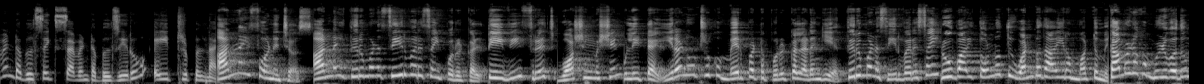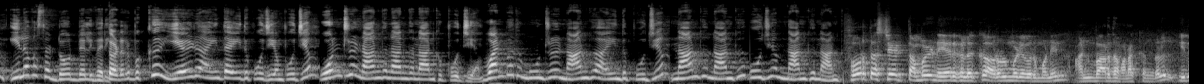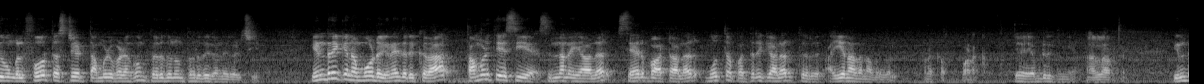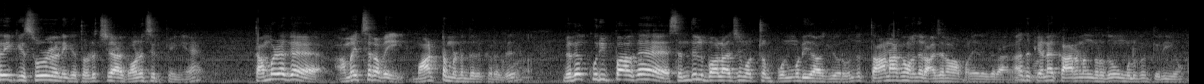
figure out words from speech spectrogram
பண்ணுங்க Nimati Property Management. Contact 766700 அன்னை பர்னிச்சர்ஸ் அன்னை திருமண சீர்வரிசை பொருட்கள் டிவி ஃபிரிட்ஜ் வாஷிங் மிஷின் உள்ளிட்ட இருநூற்றுக்கும் மேற்பட்ட பொருட்கள் அடங்கிய திருமண சீர்வரிசை ரூபாய் தொண்ணூத்தி ஒன்பதாயிரம் மட்டுமே. தமிழகம் முழுவதும் இலவச டோர் டெலிவரி தொடர்புக்கு ஏழு ஐந்து ஐந்து பூஜ்ஜியம் பூஜ்ஜியம் ஒன்று நான்கு நான்கு நான்கு பூஜ்ஜியம் ஒன்பது மூன்று நான்கு ஐந்து பூஜ்ஜியம் நான்கு நான்கு பூஜ்ஜியம் நான்கு நான்கு. ஃபோர்த் எஸ்டேட் தமிழ் நேயர்களுக்கு அருள்மொழிவர்மனின் அன்பார்ந்த வணக்கங்கள். இது உங்கள் ஃபோர்த் எஸ்டேட் தமிழ் வழங்கும் பெருதனும் பெருதுக நிகழ்ச்சி. இன்றைக்கு நம்மோடு இணைந்திருக்கிறார் தமிழ் தேசிய சிந்தனையாளர் செயற்பாட்டாளர் மூத்த பத்திரிகையாளர் திரு ஐயநாதன் அவர்கள். வணக்கம். வணக்கம். ஏ, எப்படி இருக்கீங்க? நல்லா இருக்கேன். இன்றைக்கு சூழலை நீங்கள் தொடர்ச்சியாக கவனிச்சிருப்பீங்க. தமிழக அமைச்சரவை மாற்றம் நடந்திருக்கிறது. மிக குறிப்பாக செந்தில் பாலாஜி மற்றும் பொன்முடி ஆகியோர் வந்து தானாக வந்து ராஜினாமா பண்ணியிருக்கிறாங்க. அதுக்கு என்ன காரணங்கிறதும் உங்களுக்கும் தெரியும்.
